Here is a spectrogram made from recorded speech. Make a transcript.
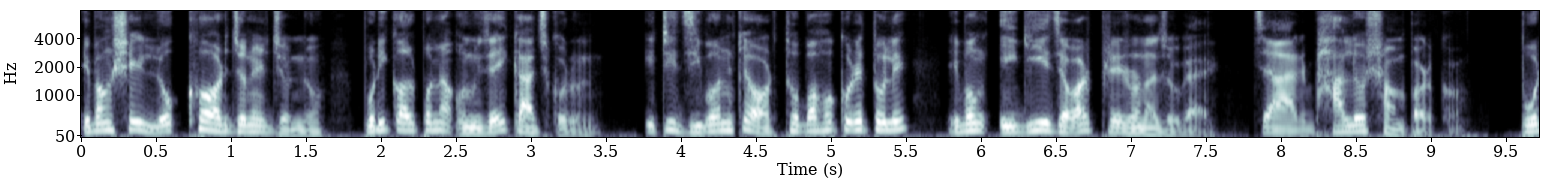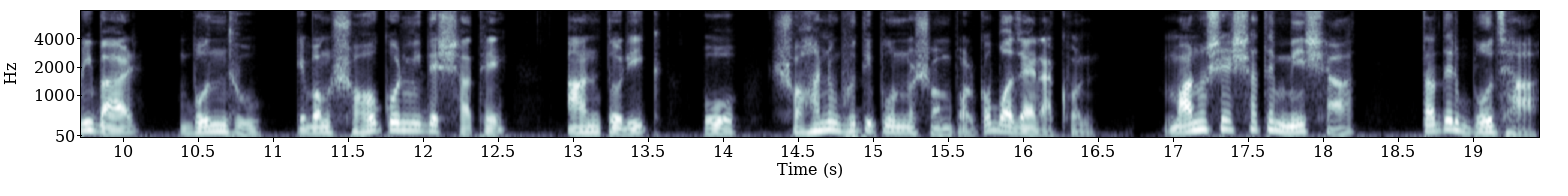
এবং সেই লক্ষ্য অর্জনের জন্য পরিকল্পনা অনুযায়ী কাজ করুন। এটি জীবনকে অর্থবহ করে তোলে এবং এগিয়ে যাওয়ার প্রেরণা যোগায়। চার, ভালো সম্পর্ক। পরিবার, বন্ধু এবং সহকর্মীদের সাথে আন্তরিক ও সহানুভূতিপূর্ণ সম্পর্ক বজায় রাখুন। মানুষের সাথে মেশা, তাদের বোঝা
